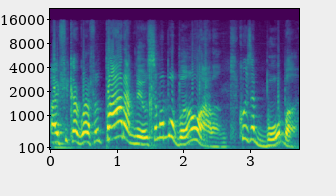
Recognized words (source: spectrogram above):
Aí fica agora falando, para, meu, você é uma bobão, Alan. Que coisa boba.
